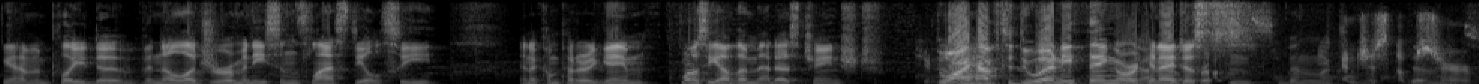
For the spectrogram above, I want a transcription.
We haven't played uh, vanilla Germany since last DLC in a competitive game. I want to see how the meta has changed. Do I have to do anything, or can I just... You can just observe.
